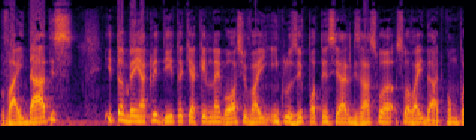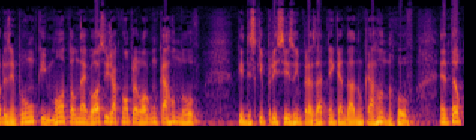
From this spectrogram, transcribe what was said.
vaidades e também acredita que aquele negócio vai, inclusive, potencializar sua, sua vaidade. Como, por exemplo, um que monta um negócio e já compra logo um carro novo, que diz que precisa, o empresário tem que andar num carro novo. Então,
